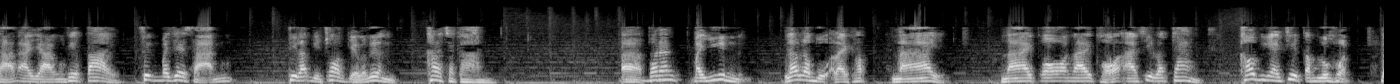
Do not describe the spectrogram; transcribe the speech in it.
ศาลอาญากรุงเทพใต้ ซึ่งไม่ใช่ศาลที่รับผิดชอบเกี่ยวกับเรื่องข้าราชการอ่าเพราะนั้นไปยื่น แล้วระบุอะไรครับ นาย นายกนายขออาชีพรับจ้าง เขามีอาชีพตำรวจไป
